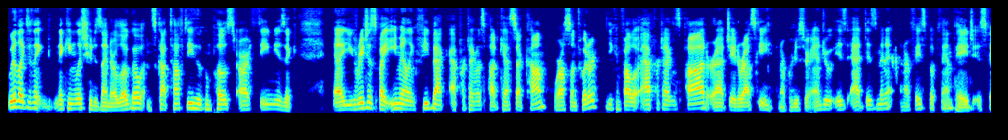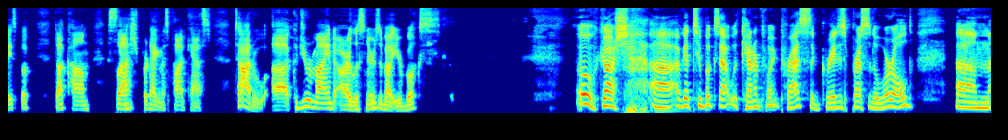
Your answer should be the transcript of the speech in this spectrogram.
We would like to thank Nick English, who designed our logo, and Scott Tofty, who composed our theme music. Uh, you can reach us by emailing feedback at protagonistpodcast.com. We're also on Twitter. You can follow at protagonistpod or at Jadarowski, and our producer Andrew is at Disminute, and our Facebook fan page is facebook.com slash protagonistpodcast. Todd, uh, could you remind our listeners about your books? Oh gosh, uh, I've got two books out with Counterpoint Press, the greatest press in the world. Um,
